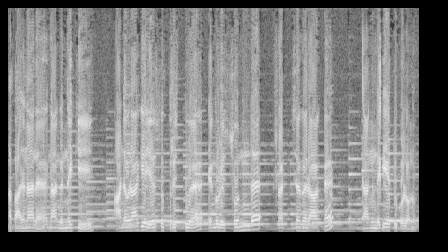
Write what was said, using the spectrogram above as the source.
அப்ப அதனால நாங்க இன்னைக்கு ஆண்டவராகிய இயேசு கிறிஸ்துவ எங்களுடைய சொந்த ரட்சகராக நாங்க இன்னைக்கு ஏற்றுக்கொள்ளணும்.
